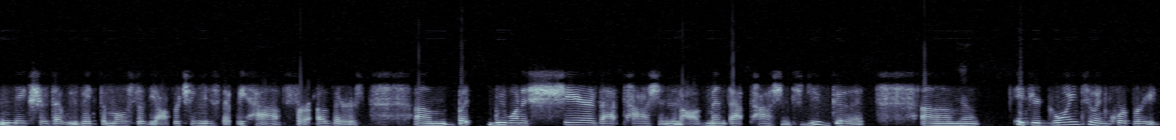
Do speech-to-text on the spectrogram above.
make sure that we make the most of the opportunities that we have for others. Um, but we want to share that passion and augment that passion to do good. Um, yeah. If you're going to incorporate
